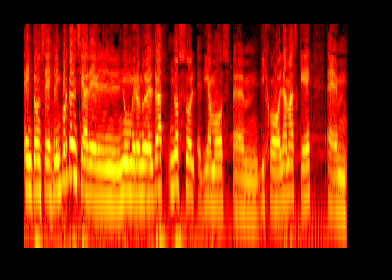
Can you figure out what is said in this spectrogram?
Entonces, la importancia del número 9 del draft, no solo, eh, digamos, em, dijo Lamas que em,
